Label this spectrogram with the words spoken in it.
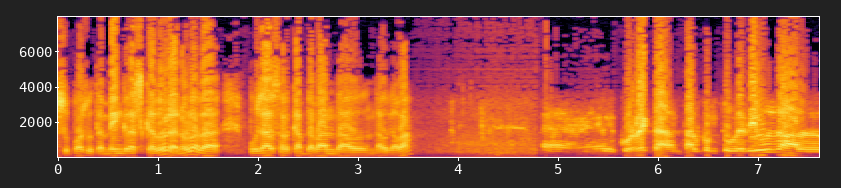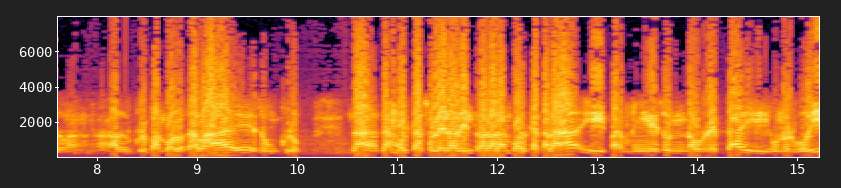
suposo, també engrescadora, no?, la de posar-se al capdavant del, del Gavà. Eh, correcte, tal com tu bé dius, el, el Club Handbol Gavà és un club de, de molta solera dintre de l'handbol català i per mi és un nou repte i un orgull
